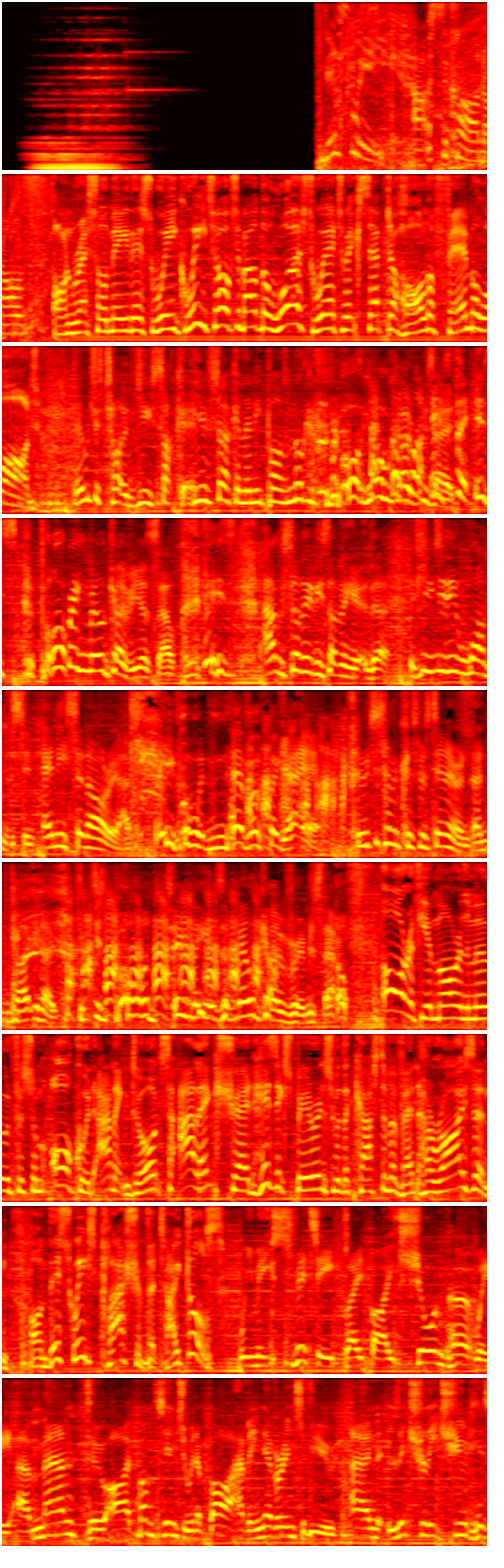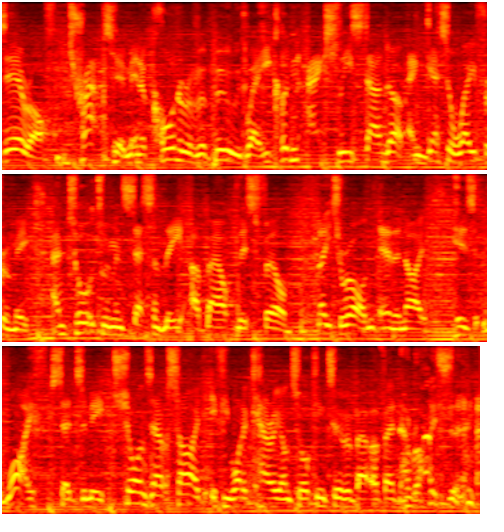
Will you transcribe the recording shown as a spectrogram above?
This week at Stakhanov. On Wrestle Me this week, we talked about the worst way to accept a Hall of Fame award. They were just chanting, "You suck it." You suck, and then he pours milk over pouring milk over What his is head. this? Pouring milk over yourself is absolutely something that if you did it once in any scenario, people would never forget it. We were just having Christmas dinner and, and like, you know, he just poured two litres of milk over himself. Or if you're more in the mood for some awkward anecdotes, Alex shared his experience with the cast of Event Horizon on this week's Clash of the Titles. We meet Smitty, played by Sean Pertwee, a man who I bumped into in a bar having never interviewed and literally chewed his ear off, trapped him in a corner of a booth where he couldn't actually stand up and get away from me and talk to him incessantly about this film. Later on in the night, his wife said to me, Sean's outside if you want to carry on talking to him about Event Horizon.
